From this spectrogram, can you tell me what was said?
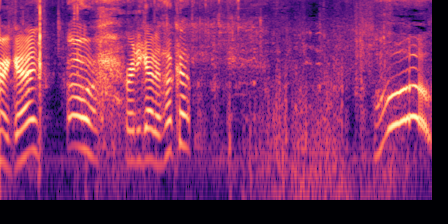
All right, guys. Oh, ready got a hookup? Woo!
